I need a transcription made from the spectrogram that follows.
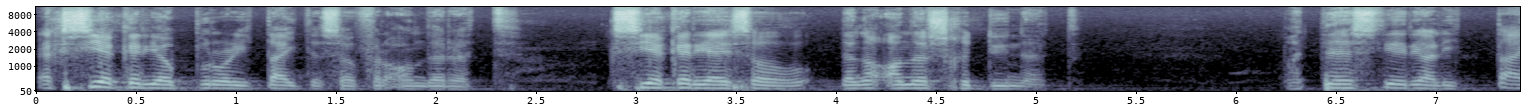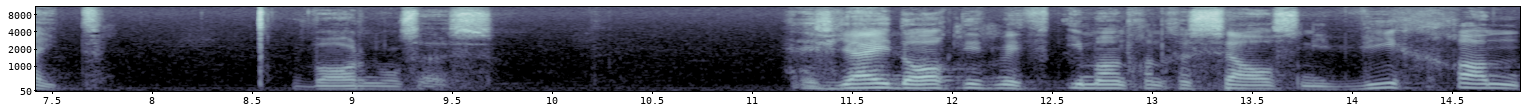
Ek seker jou prioriteite sou verander het. Ek seker jy sal dinge anders gedoen het. Maar dis die realiteit waarin ons is. As jy dalk nie met iemand gaan gesels nie, wie gaan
